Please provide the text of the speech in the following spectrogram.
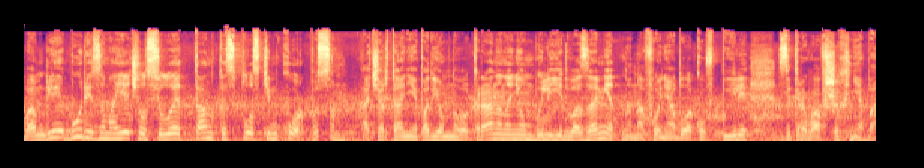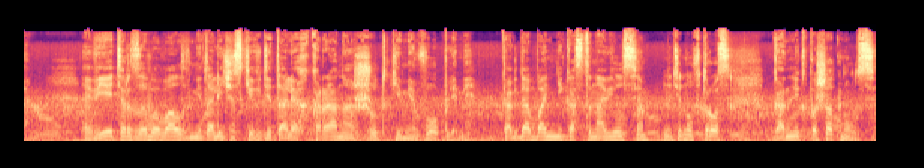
Во мгле бури замаячил силуэт танка с плоским корпусом. Очертания подъемного крана на нем были едва заметны на фоне облаков пыли, закрывавших небо. Ветер завывал в металлических деталях крана жуткими воплями. Когда банник остановился, натянув трос, Ганлик пошатнулся.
